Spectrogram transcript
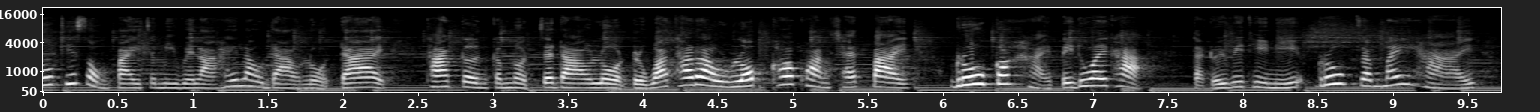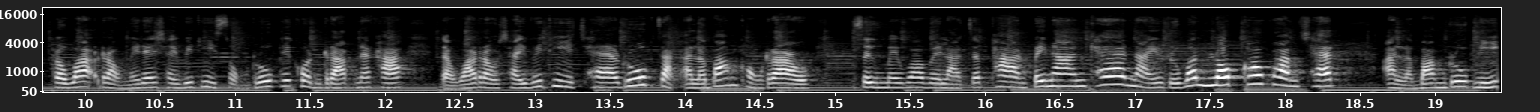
รูปที่ส่งไปจะมีเวลาให้เราดาวน์โหลดได้ ถ้าเกินกำหนดจะดาวน์โหลด หรือว่าถ้าเราลบข้อความแชทไป รูปก็หายไปด้วยค่ะ แต่ด้วยวิธีนี้รูปจะไม่หาย เพราะว่าเราไม่ได้ใช้วิธีส่งรูปให้คนรับนะคะ แต่ว่าเราใช้วิธีแชร์รูปจากอัลบั้มของเรา ซึ่งไม่ว่าเวลาจะผ่านไปนานแค่ไหน หรือว่าลบข้อความแชทอัลบั้มรูปนี้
